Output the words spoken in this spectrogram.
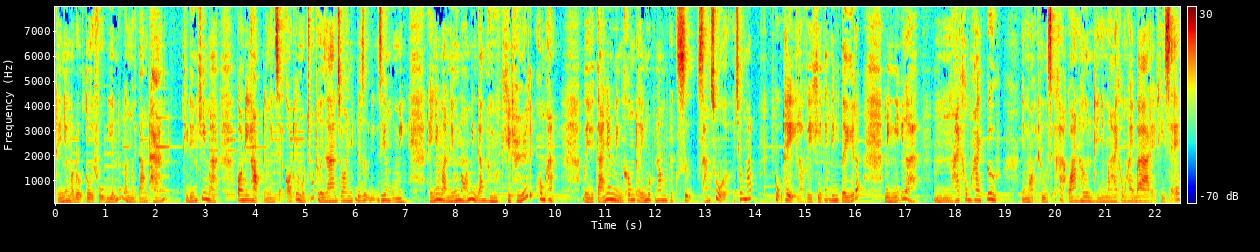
Thế nhưng mà độ tuổi phổ biến là 18 tháng. Thì đến khi mà con đi học thì mình sẽ có thêm một chút thời gian cho những cái dự định riêng của mình. Thế nhưng mà nếu nói mình đang hứng khí thế thì cũng không hẳn. Bởi vì cá nhân mình không thấy một năm thực sự sáng sủa ở trước mắt cụ thể là về khía cạnh kinh tế đó. Mình nghĩ là um, 2024 thì mọi thứ sẽ khả quan hơn. Thế nhưng mà 2023 đấy thì sẽ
